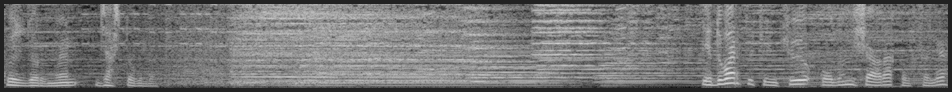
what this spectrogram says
көздөрүнөн жаш төгүлөт. Эдуард үчүнчү колун ишаара кылса эле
